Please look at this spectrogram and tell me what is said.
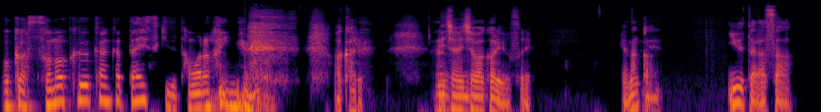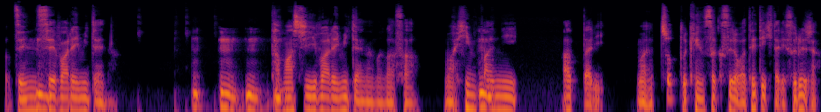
僕はその空間が大好きでたまらないんだよね。わかる。めちゃめちゃゃ。わかるよ、それ。いや、なんかね、言うたらさ、前世バレみたいな、うん、うん、うん。魂バレみたいなのがさ、まあ頻繁にあったり、まあちょっと検索すれば出てきたりするじゃん。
